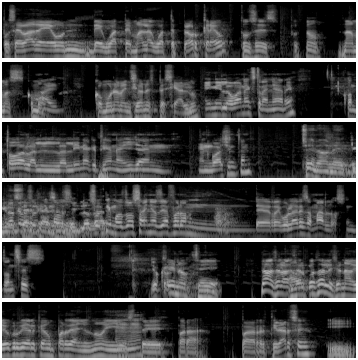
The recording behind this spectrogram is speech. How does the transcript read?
pues se va de un de Guatemala a Guatepeor, creo. Entonces, pues no, nada más como, como una mención especial, ¿no? Y ni lo van a extrañar, ¿eh? Con toda la, línea que tienen ahí ya en, Washington. Sí, no, ni, creo que los últimos, los últimos dos años ya fueron de regulares a malos. Entonces, yo creo sí, que no. Sí. No, se la, pasa lesionado. Yo creo que ya le queda un par de años, ¿no? Y este, para, para retirarse y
